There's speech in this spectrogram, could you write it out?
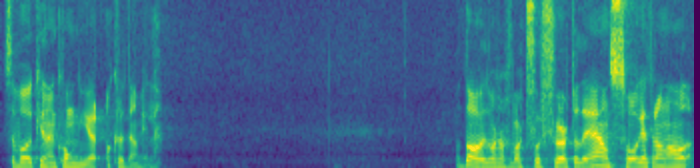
så kunne en konge gjøre akkurat det han ville. Og David ble forført av det. Han så et eller,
